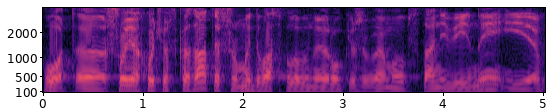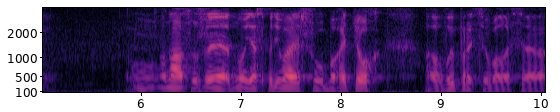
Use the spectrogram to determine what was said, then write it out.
От, е, що я хочу сказати, що ми два з половиною роки живемо в стані війни, і у нас уже, ну я сподіваюся, що у багатьох випрацювалося е,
